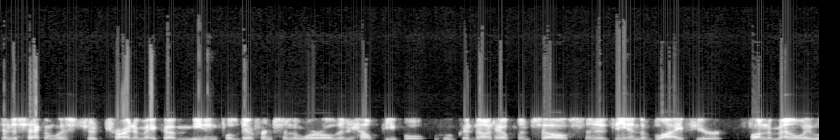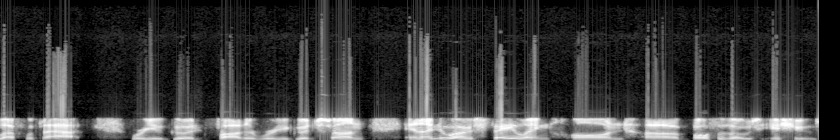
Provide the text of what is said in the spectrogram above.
And the second was to try to make a meaningful difference in the world and help people who could not help themselves. And at the end of life, you're fundamentally left with that. Were you a good father? Were you a good son? And I knew I was failing on uh, both of those issues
